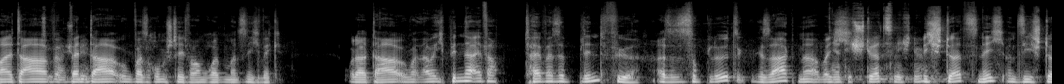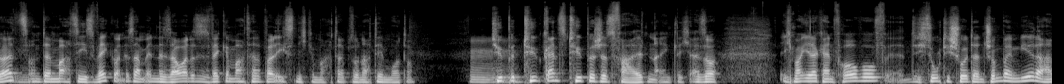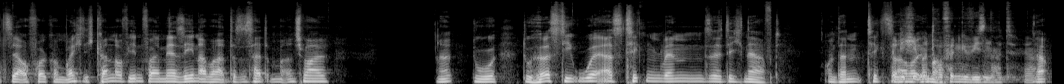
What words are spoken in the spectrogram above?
Mal da, wenn da irgendwas rumsteht, warum räumt man es nicht weg? Oder da irgendwas. Aber ich bin da einfach teilweise blind für. Also es ist so blöd gesagt, ne? Aber Ja, ich, dich stört's nicht, ne? Mich stört's nicht und sie stört's und dann macht sie es weg und ist am Ende sauer, dass sie es weggemacht hat, weil ich es nicht gemacht habe, so nach dem Motto. Hm. Typ, typ, ganz typisches Verhalten eigentlich. Also ich mache ihr da keinen Vorwurf. Ich suche die Schultern schon bei mir, da hat sie ja auch vollkommen recht. Ich kann auf jeden Fall mehr sehen, aber das ist halt manchmal, Ne? Du, du hörst die Uhr erst ticken, wenn sie dich nervt. Und dann tickt sie Wenn dich aber jemand darauf hingewiesen hat. Ja, Ja.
